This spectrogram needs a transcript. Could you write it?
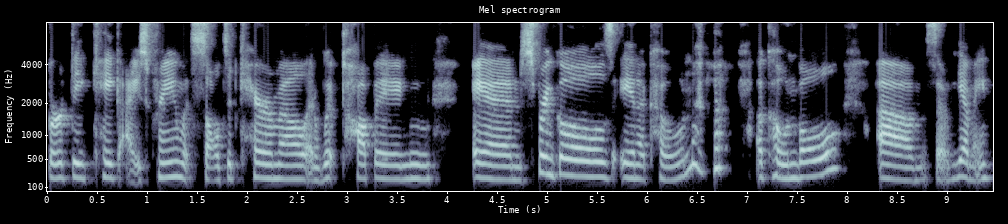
birthday cake ice cream with salted caramel and whipped topping and sprinkles in a cone, a cone bowl. Um, so yummy.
